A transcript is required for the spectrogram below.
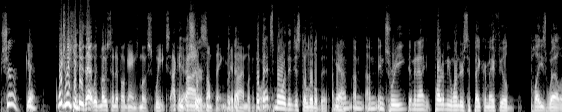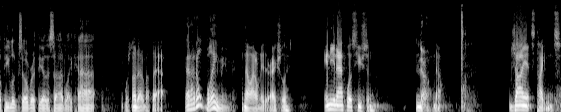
Sure, Yeah. Which we can do that with most NFL games most weeks. I can yeah, find sure. something but if that- I'm looking But for. it. that's more than just a little bit. I mean, Yeah. I'm, I'm I'm intrigued. I mean, I part of me wonders if Baker Mayfield plays well if he looks over at the other side like, ha. There's no doubt about that. And I don't blame him. No, I don't either. Actually, Indianapolis, Houston, No, no. Giants, Titans.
